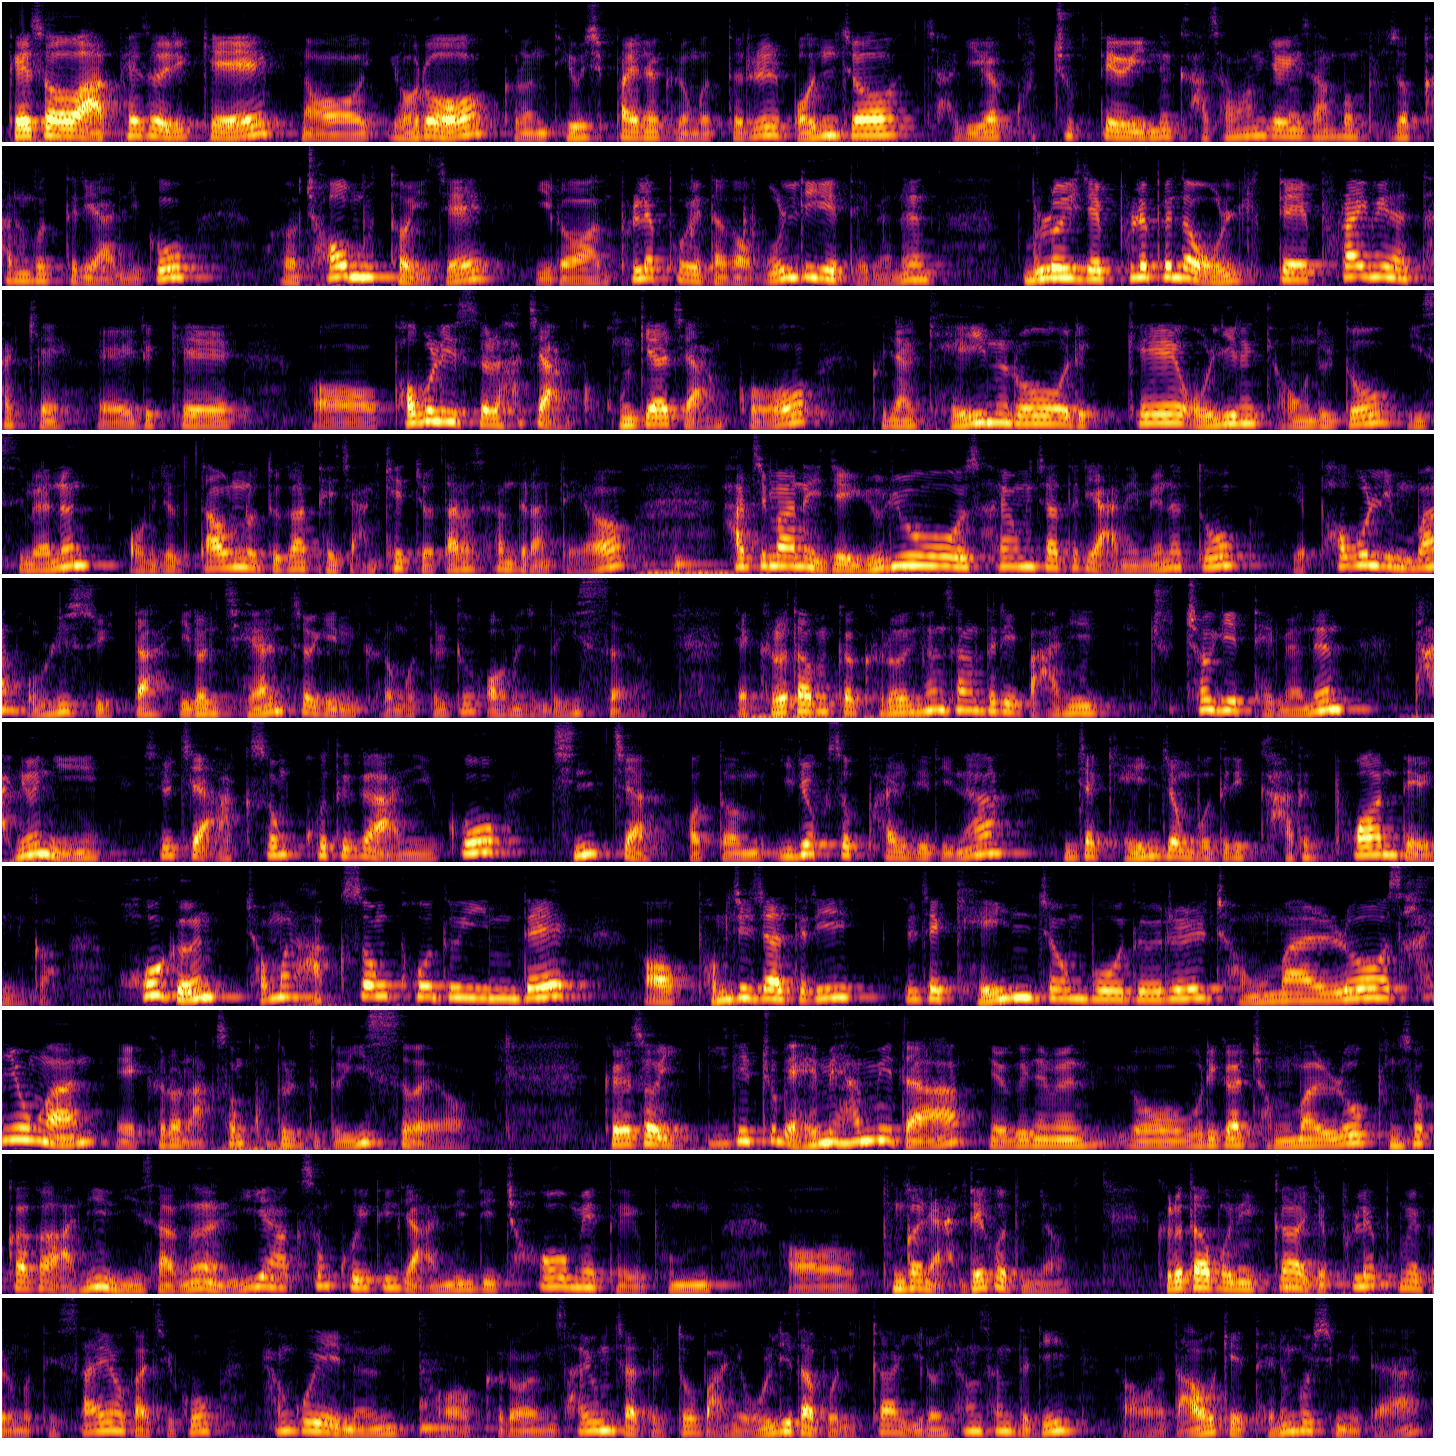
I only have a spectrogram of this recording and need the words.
그래서 앞에서 이렇게 어 여러 그런 DOC 파일이나 그런 것들을 먼저 자기가 구축되어 있는 가상 환경에서 한번 분석하는 것들이 아니고 어 처음부터 이제 이러한 플랫폼에다가 올리게 되면은 물론 이제 플랫폼에다 올릴 때 private하게 예, 이렇게 어, publish를 하지 않고 공개하지 않고 그냥 개인으로 이렇게 올리는 경우들도 있으면은 어느 정도 다운로드가 되지 않겠죠 다른 사람들한테요. 하지만 이제 유료 사용자들이 아니면은 또 이제 public만 올릴 수 있다 이런 제한적인 그런 것들도 어느 정도 있어요. 예, 그러다 보니까 그런 현상들이 많이 추적이 되면은 당연히 실제 악성 코드가 아니고 진짜 어떤 이력서 파일들이나 진짜 개인정보들이 가득 포함되어 있는 거 혹은 정말 악성 코드인데 어, 범죄자들이 실제 개인정보들을 정말로 사용한 예, 그런 악성 코드들도 있어요. 그래서 이- 이게 좀 애매합니다. 왜냐면 어, 우리가 정말로 분석가가 아닌 이상은 이게 악성 코드인지 아닌지 처음에 되게 분, 어, 분간이 안 되거든요. 그러다 보니까 이제 플랫폼에 그런 것들이 쌓여 가지고 한국에 있는 어, 그런 사용자들도 많이 올리다 보니까 이런 현상들이 어, 나오게 되는 것입니다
